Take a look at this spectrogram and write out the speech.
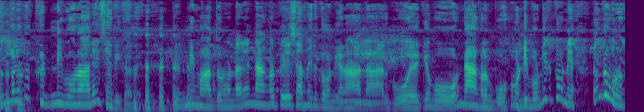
எங்களுக்கு கிட்னி போனாலே சரி கதை கிட்னி மாற்றணும்னாலே நாங்கள் பேசாமல் இருக்க வேண்டிய அது போய்க்க போவோம் நாங்களும் போக வேண்டி போட்டு இருக்க வேண்டிய எங்க ஒரு இவ்வளோ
